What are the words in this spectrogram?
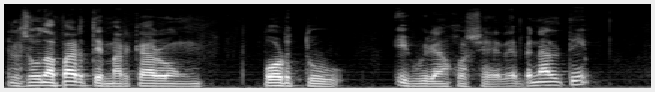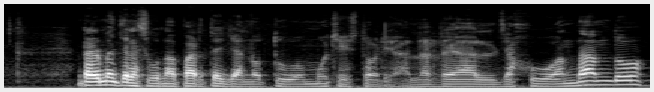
En la segunda parte marcaron Portu y William José de penalti. Realmente la segunda parte ya no tuvo mucha historia. La Real ya jugó andando.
